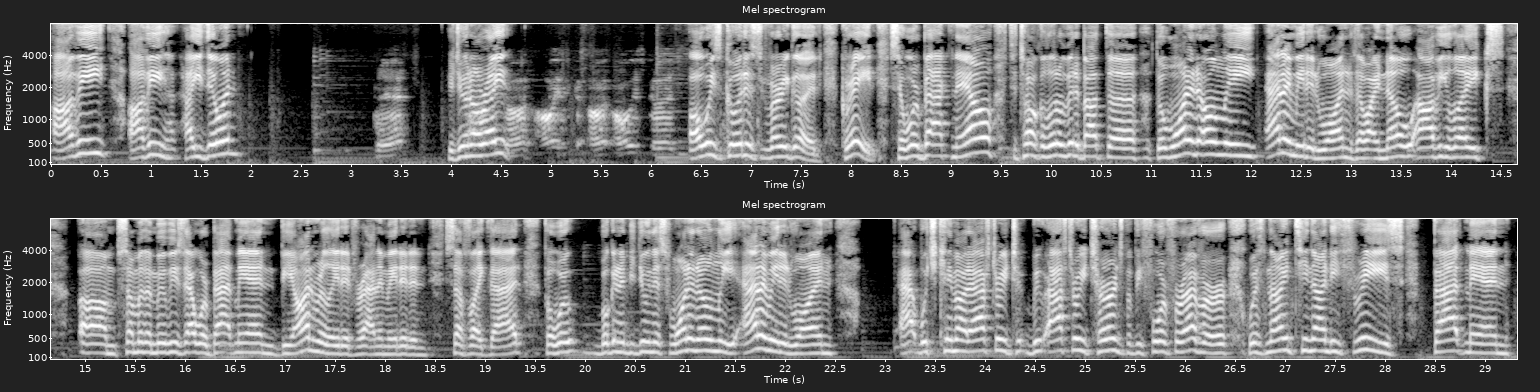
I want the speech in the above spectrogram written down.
Avi. Avi, how you doing? Yeah. You doing all right? Always, good. Always good. Always good is very good. Great. So we're back now to talk a little bit about the the one and only animated one. Though I know Avi likes um, some of the movies that were Batman Beyond related for animated and stuff like that. But we're we're going to be doing this one and only animated one. At, which came out after he after Returns, but before Forever, with 1993's Batman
